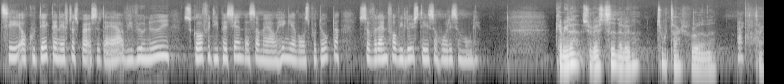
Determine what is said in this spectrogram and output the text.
til at kunne dække den efterspørgsel, der er. Og vi vil jo nødig skuffe de patienter, som er afhængige af vores produkter. Så hvordan får vi løst det så hurtigt som muligt? Camilla, Sylvest, tiden er løbet. Tusind tak, for at du med. Tak. tak.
